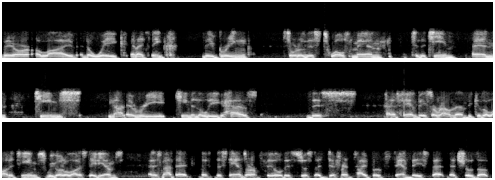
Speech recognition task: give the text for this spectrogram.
they are alive and awake, and I think they bring sort of this 12th man to the team. And teams, not every team in the league has this kind of fan base around them because a lot of teams, we go to a lot of stadiums, and it's not that the, the stands aren't filled, it's just a different type of fan base that, that shows up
